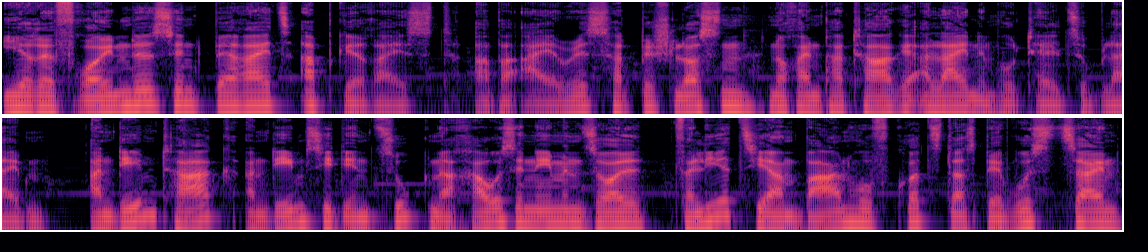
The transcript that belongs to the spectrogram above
Ihre Freunde sind bereits abgereist, aber Iris hat beschlossen, noch ein paar Tage allein im Hotel zu bleiben. An dem Tag, an dem sie den Zug nach Hause nehmen soll, verliert sie am Bahnhof kurz das Bewusstsein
